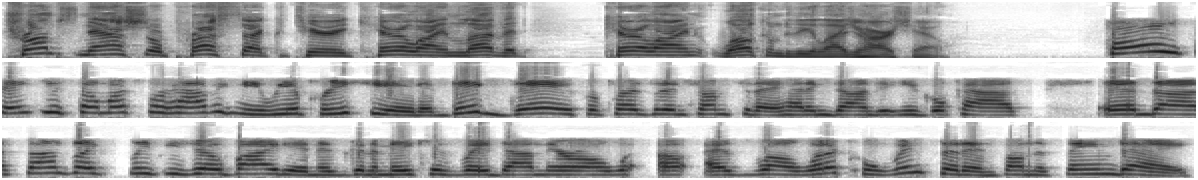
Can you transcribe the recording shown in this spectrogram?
Trump's National Press Secretary, Karoline Leavitt. Karoline, welcome to the Elijah Haahr Show. Hey, thank you so much for having me. We appreciate it. Big day for President Trump today, heading down to Eagle Pass. And uh, sounds like Sleepy Joe Biden is going to make his way down there all, uh, as well. What a coincidence on the same day.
